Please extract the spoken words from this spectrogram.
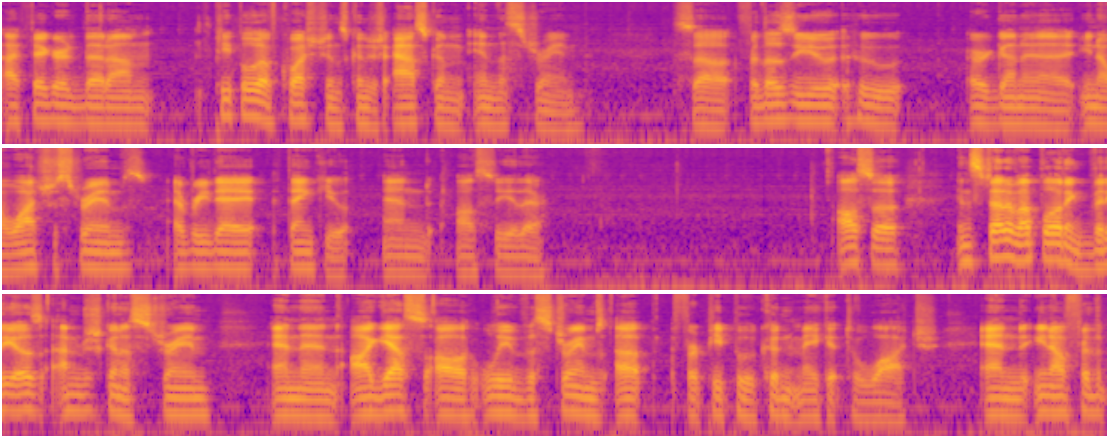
I figured that um, people who have questions can just ask them in the stream. So for those of you who are gonna, you know, watch the streams every day, thank you, and I'll see you there. Also, instead of uploading videos, I'm just gonna stream, and then I guess I'll leave the streams up for people who couldn't make it to watch. And you know, for the,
